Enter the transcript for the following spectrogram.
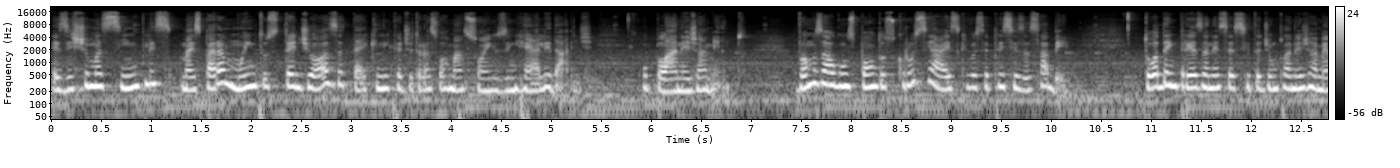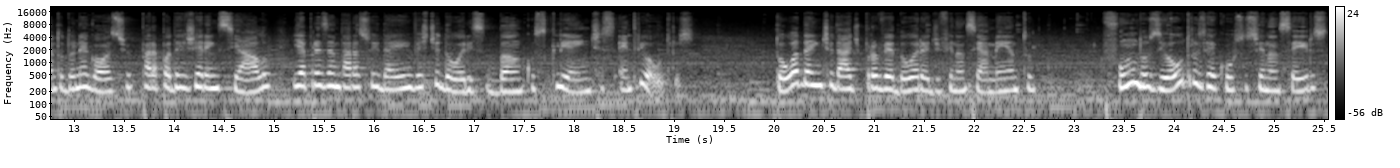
existe uma simples, mas para muitos tediosa técnica de transformar sonhos em realidade o planejamento. Vamos a alguns pontos cruciais que você precisa saber. Toda empresa necessita de um planejamento do negócio para poder gerenciá-lo e apresentar a sua ideia a investidores, bancos, clientes, entre outros. Toda entidade provedora de financiamento, fundos e outros recursos financeiros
